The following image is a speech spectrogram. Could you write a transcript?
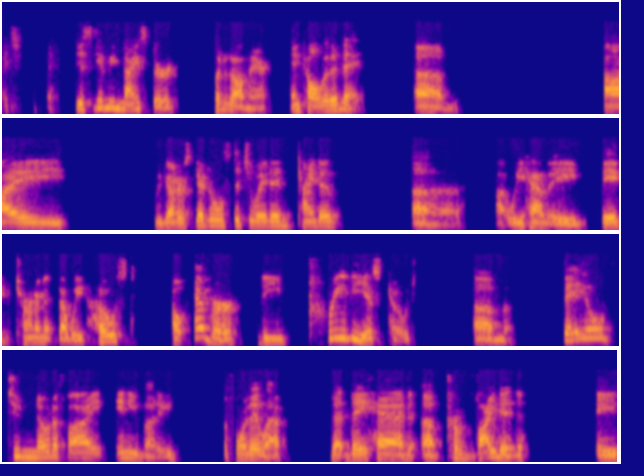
I, just give me nice dirt, put it on there, and call it a day. Um, I we got our schedule situated, kind of. Uh, uh, we have a big tournament that we host. However, the previous coach um, failed to notify anybody before they left that they had uh, provided a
